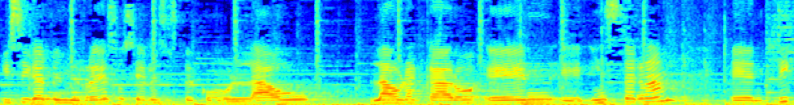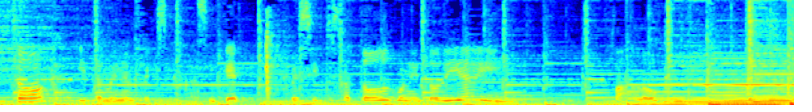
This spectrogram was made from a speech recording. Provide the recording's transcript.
y síganme en mis redes sociales, estoy como Lau, Laura Caro en eh, Instagram, en TikTok y también en Facebook. Así que besitos a todos, bonito día y follow.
